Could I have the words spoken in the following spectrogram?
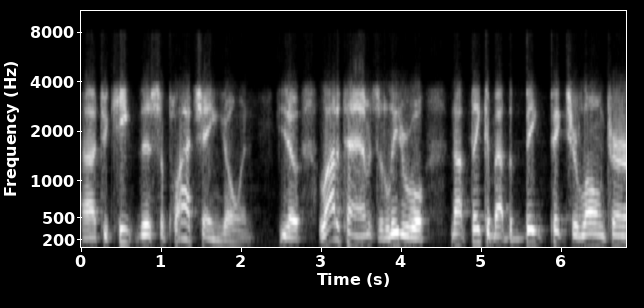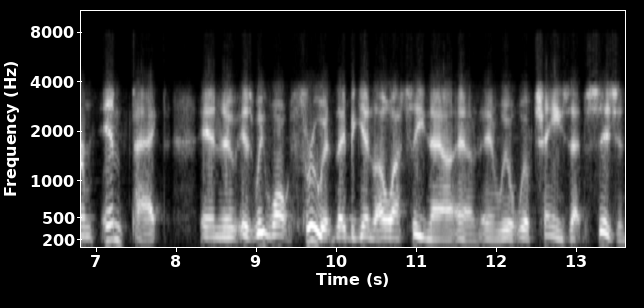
uh, to keep this supply chain going. You know, a lot of times the leader will not think about the big picture, long term impact. And as we walk through it, they begin to, oh, I see now, and, and we'll we'll change that decision.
